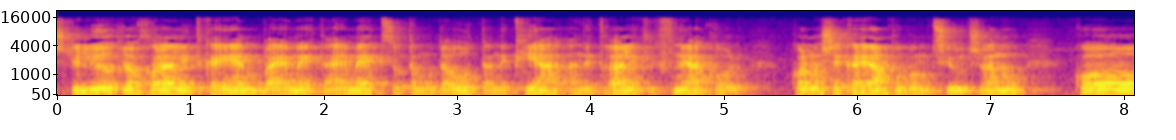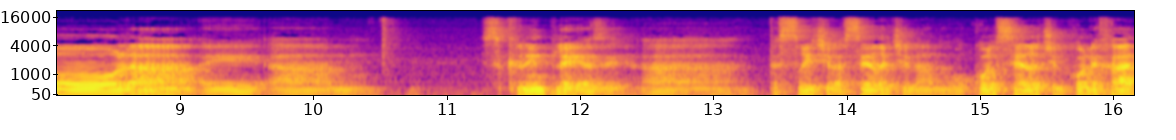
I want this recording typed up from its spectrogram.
שליליות לא יכולה להתקיים באמת. האמת זאת המודעות הנקייה, הניטרלית לפני הכל. כל מה שקיים פה במציאות שלנו, כל הסקרין פליי הזה, התסריט של הסרט שלנו, או כל סרט של כל אחד,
